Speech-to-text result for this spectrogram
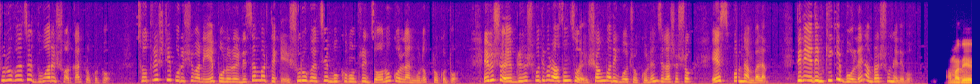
শুরু হয়েছে দুয়ারে সরকার প্রকল্প। ছত্রিশটি পরিষেবা নিয়ে পনেরোই ডিসেম্বর থেকে শুরু হয়েছে মুখ্যমন্ত্রী জনকল্যাণমূলক প্রকল্প। এ বিষয়ে বৃহস্পতিবার আসানসোলে সাংবাদিক বৈঠক করলেন জেলা শাসক এস পন্নাম্বালাম তিনি এদিন কি কি বললেন আমরা শুনে নেব। আমাদের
